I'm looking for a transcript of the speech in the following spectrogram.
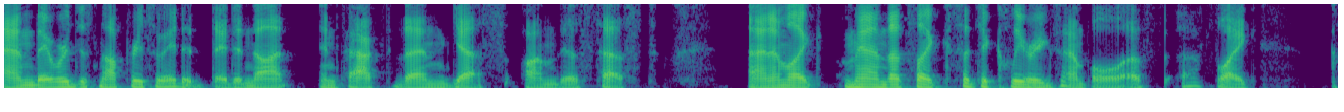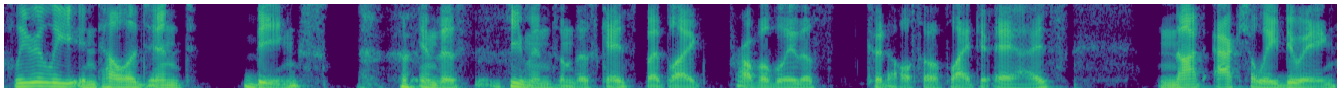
And they were just not persuaded. They did not, in fact, then guess on this test. And I'm like, man, that's like such a clear example of, of like clearly intelligent beings in this humans in this case, but like probably this could also apply to AIs, not actually doing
